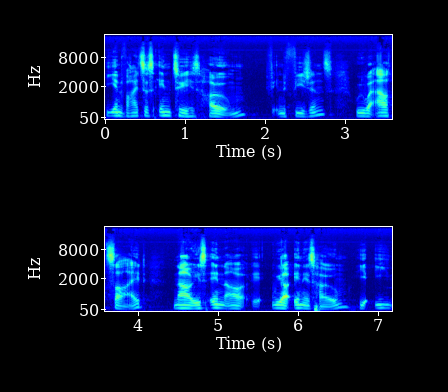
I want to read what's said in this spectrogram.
He invites us into his home in Ephesians. We were outside. Now he's in our, we are in his home. He, he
